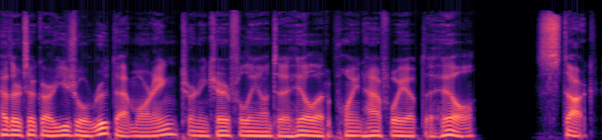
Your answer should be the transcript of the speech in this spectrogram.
Heather took our usual route that morning, turning carefully onto a hill at a point halfway up the hill. Stuck.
